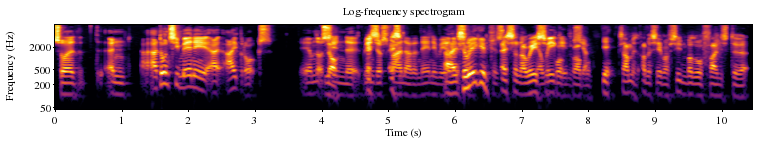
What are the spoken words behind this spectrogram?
So, uh, and I don't see many at Ibrox. Eh, I'm not No. saying that Rangers it's- fan are in any way. Aye, it's innocent away games. It's an away away support games, problem. yeah. 'Cause I'm, I'm the same. I've seen Motherwell fans do it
